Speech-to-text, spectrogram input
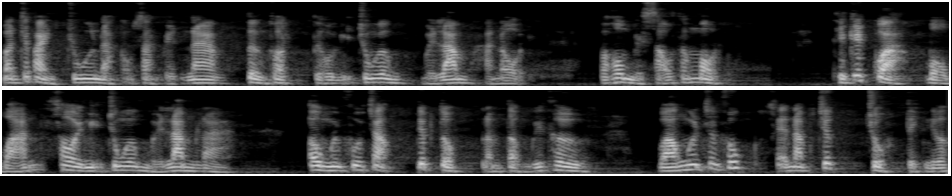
Ban chấp hành Trung ương Đảng Cộng sản Việt Nam tường thuật từ Hội nghị Trung ương 15 Hà Nội vào hôm 16 tháng 1, thì kết quả bầu bán sau Hội nghị Trung ương 15 là ông Nguyễn Phú Trọng tiếp tục làm Tổng Bí Thư và ông Nguyễn Xuân Phúc sẽ nắm chức Chủ tịch nước.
